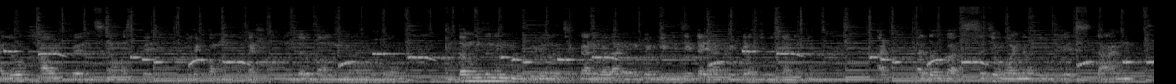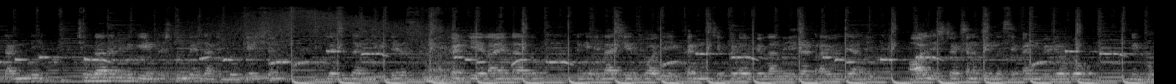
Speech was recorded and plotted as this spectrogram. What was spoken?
hello hi friends నమస్తే వెల్కమ్ అందరూ బాగున్నారు? అంతకుముందు నేను వీడియోలో చెప్పాను కదా నేను ఇక్కడికి విజిట్ అయ్యాను ఇక్కడ చూశాను. సచ్ వండర్ఫుల్ ప్లేస్ దాన్ని దాన్ని చూడాలని మీకు ఇంట్రెస్ట్ ఉంటే దాని లొకేషన్ ప్లస్ దాని డీటెయిల్స్ ఎక్కడికి ఎలా వెళ్ళాలో అండ్ ఎలా చేరుకోవాలి ఎక్కడి నుంచి ఎక్కడి వరకు వెళ్ళాలి ఎలా ట్రావెల్ చేయాలి ఆల్ ఇన్స్ట్రక్షన్ కింద సెకండ్ వీడియోలో మీకు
